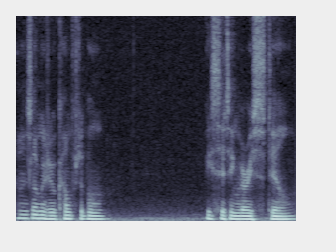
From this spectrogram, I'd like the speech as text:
And as long as you're comfortable, be sitting very still.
